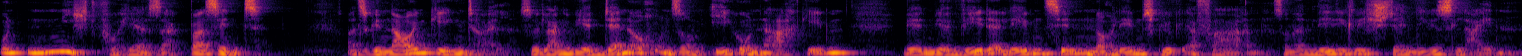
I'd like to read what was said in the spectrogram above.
und nicht vorhersagbar sind. Also genau im Gegenteil. Solange wir dennoch unserem Ego nachgeben, werden wir weder Lebenssinn noch Lebensglück erfahren, sondern lediglich ständiges Leiden.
